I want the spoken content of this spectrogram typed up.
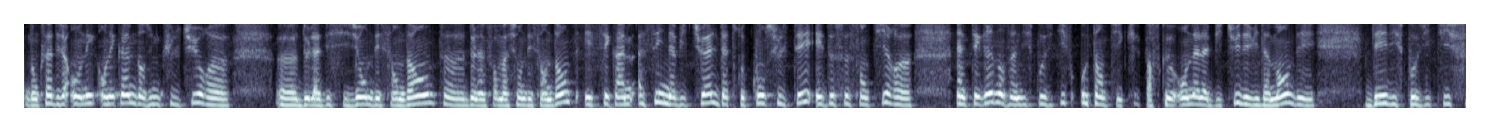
Donc ça déjà, on est, on est quand même dans une culture de la décision descendante, de l'information descendante, et c'est quand même assez inhabituel d'être consulté et de se sentir intégré dans un dispositif authentique, parce qu'on a l'habitude évidemment des, des dispositifs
